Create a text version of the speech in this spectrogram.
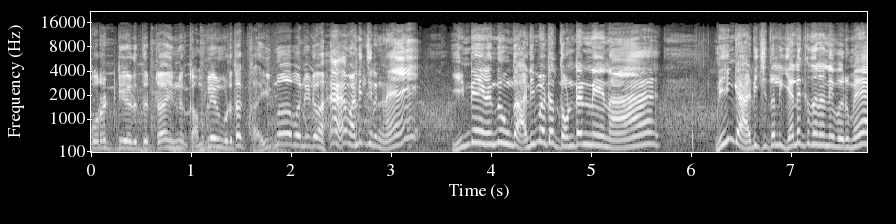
புரட்டி எடுத்துட்டா இன்னும் கம்ப்ளைண்ட் கொடுத்தா கைமா பண்ணிடுவேன். மன்னிச்சிருங்கண்ணே. இன்னையிலேருந்து உங்க அடிமட்ட தொண்டனேனா நீங்க அடிச்சதால எனக்கு தானே வருமே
